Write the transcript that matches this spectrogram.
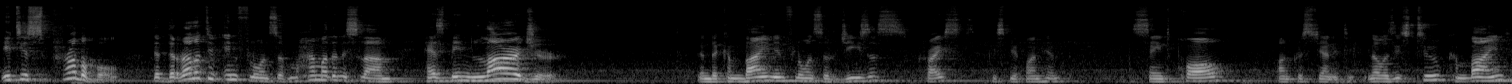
It is probable that the relative influence of Muhammad and Islam has been larger than the combined influence of Jesus, Christ, peace be upon him, St. Paul on Christianity. In other words, these two combined,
